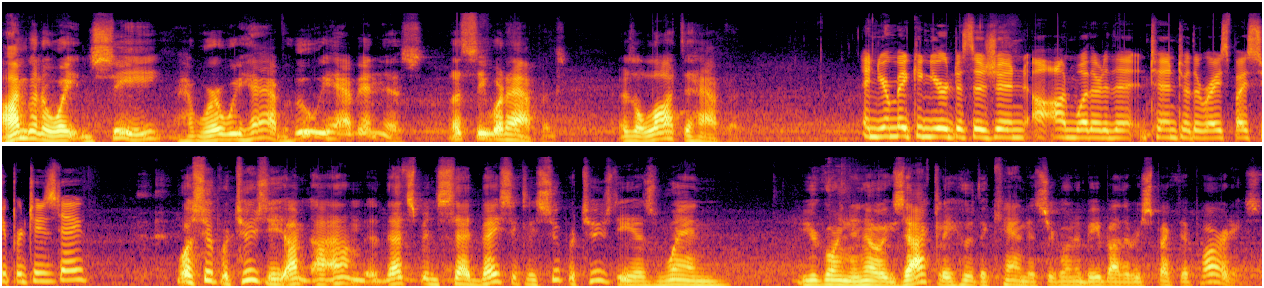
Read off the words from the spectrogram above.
I'm going to wait and see where we have, who we have in this. Let's see what happens. There's a lot to happen. And you're making your decision on whether to, to enter the race by Super Tuesday? Well, Super Tuesday, I'm, I'm, that's been said. Basically, Super Tuesday is when you're going to know exactly who the candidates are going to be by the respective parties.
